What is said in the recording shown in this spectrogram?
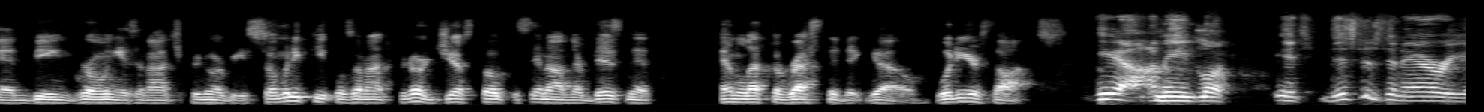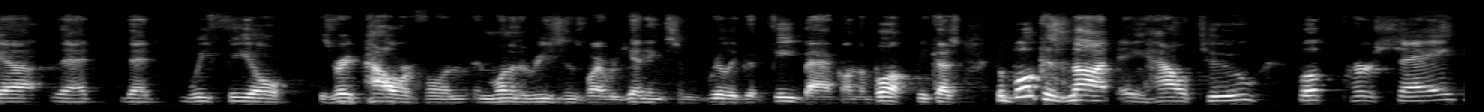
and being growing as an entrepreneur? Because so many people as an entrepreneur just focus in on their business and let the rest of it go. What are your thoughts? Yeah i mean look it's this is an area that that we feel is very powerful and, and, one of the reasons why we're getting some really good feedback on the book because the book is not a how-to book per se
